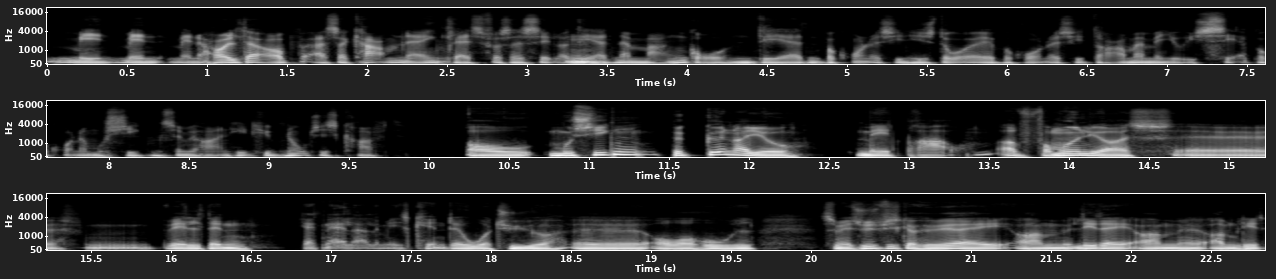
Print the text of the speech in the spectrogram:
men, men, men hold da op, altså Carmen er en klasse for sig selv, og mm. det er den af mange grunde. Det er den på grund af sin historie, på grund af sit drama, men jo især på grund af musikken, som jo har en helt hypnotisk kraft. Og musikken begynder jo med et brag, og formodentlig også øh, vel den, ja, den aller, allermest kendte ouverture øh, overhovedet, som jeg synes, vi skal høre af om lidt af om, øh, om lidt.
